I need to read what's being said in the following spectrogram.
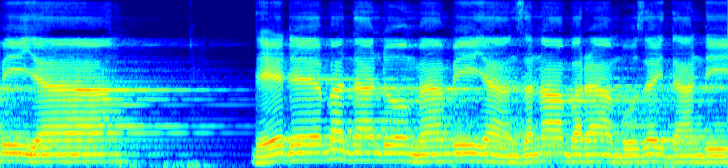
ပိယဒေတေပတ္တန္တုမံပိယဇနပရံပူဇိတံတိ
